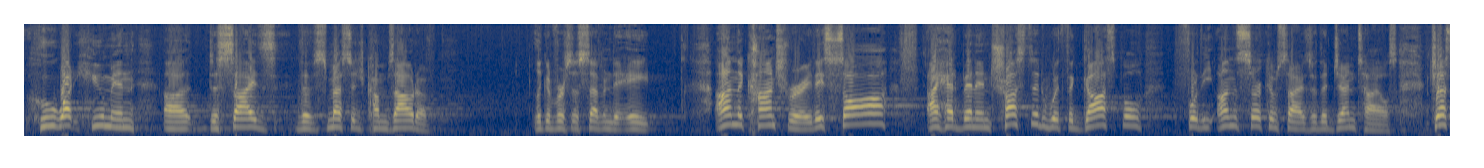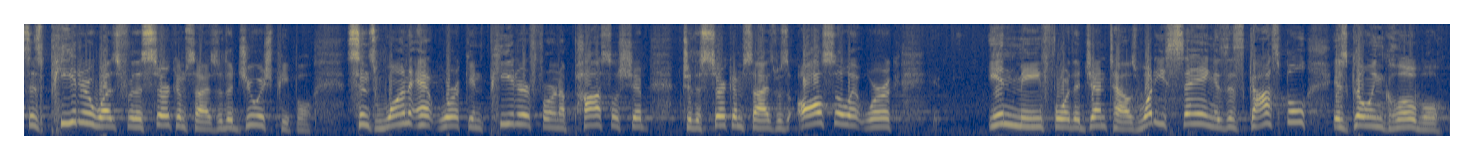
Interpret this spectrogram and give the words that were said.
who, what human uh, decides this message comes out of. Look at verses 7 to 8. On the contrary, they saw I had been entrusted with the gospel for the uncircumcised or the Gentiles, just as Peter was for the circumcised or the Jewish people. Since one at work in Peter for an apostleship to the circumcised was also at work in me for the Gentiles. What he's saying is this gospel is going global.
